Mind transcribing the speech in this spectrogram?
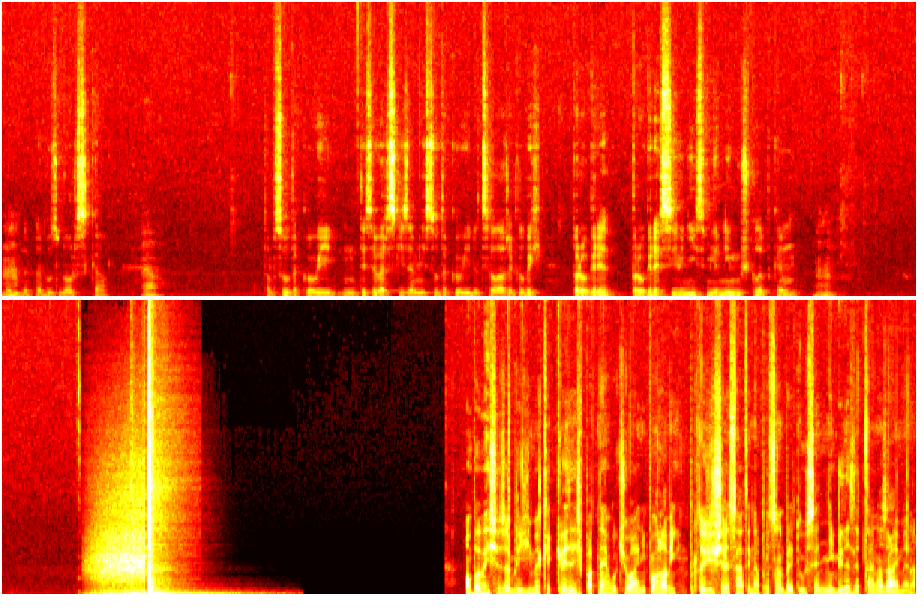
ne, nebo z Norska. Uh-huh. Tam jsou takový, ty severské země jsou takový docela, řekl bych, progre, progresivní s mírným ušklepkem. Uh-huh. Obavy, že se blížíme ke krizi špatného určování pohlaví, protože 61% Britů se nikdy nezeptá na zájmena.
